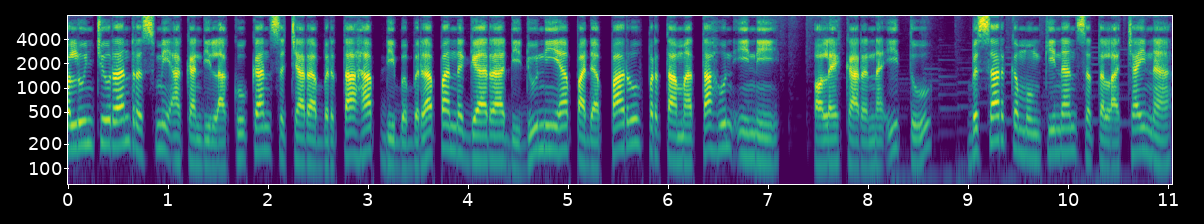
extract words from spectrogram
peluncuran resmi akan dilakukan secara bertahap di beberapa negara di dunia pada paruh pertama tahun ini, oleh karena itu, besar kemungkinan setelah China,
